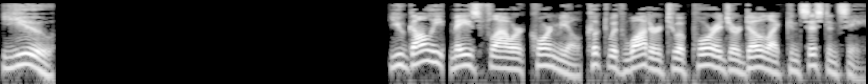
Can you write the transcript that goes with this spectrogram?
U Ugali – maize flour cornmeal cooked with water to a porridge or dough-like consistency.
